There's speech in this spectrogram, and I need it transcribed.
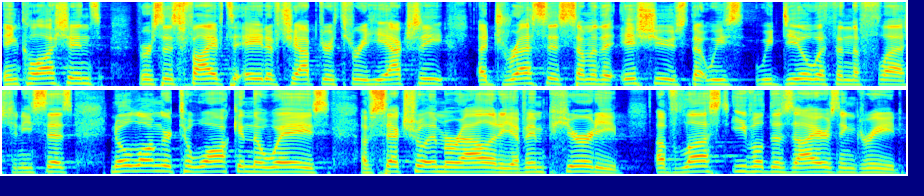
In Colossians verses 5 to 8 of chapter 3, he actually addresses some of the issues that we, we deal with in the flesh. And he says, No longer to walk in the ways of sexual immorality, of impurity, of lust, evil desires, and greed.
